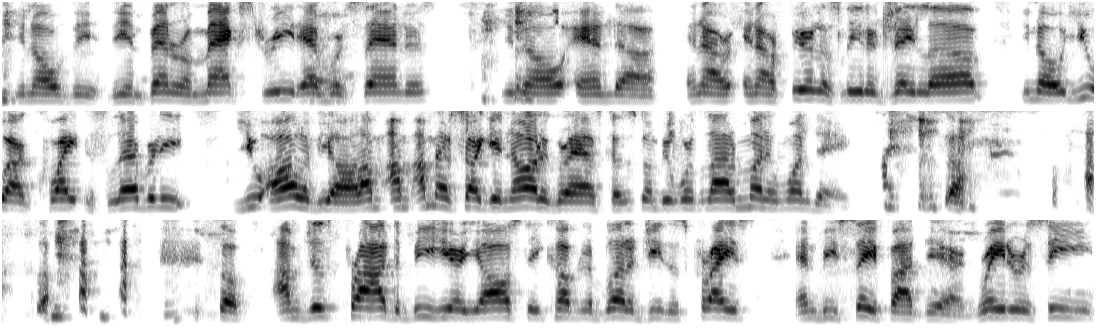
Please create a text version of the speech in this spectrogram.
you know, the the inventor of Mac Street, Edward Sanders, you know, and uh, and our and our fearless leader Jay Love. You know, you are quite the celebrity. You all of y'all. I'm I'm, I'm gonna start getting autographs because it's gonna be worth a lot of money one day. So. So, so, so, I'm just proud to be here. Y'all stay covered in the blood of Jesus Christ and be safe out there. Greater is He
